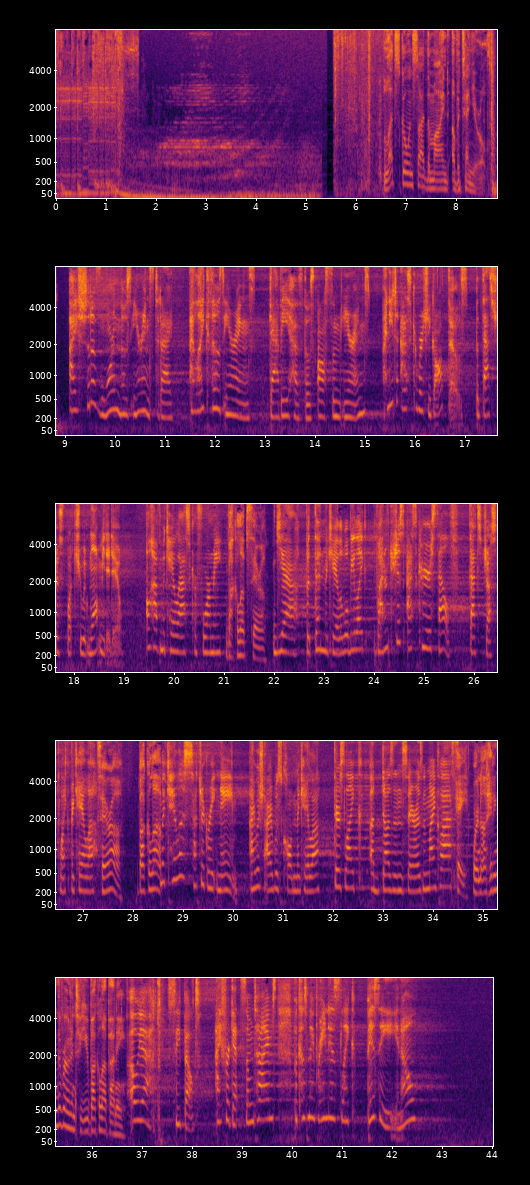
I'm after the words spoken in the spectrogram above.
Let's go inside the mind of a 10 year old. I should have worn those earrings today. I like those earrings. Gabby has those awesome earrings. I need to ask her where she got those, but that's just what she would want me to do. I'll have Michaela ask her for me. Buckle up, Sarah. Yeah, but then Michaela will be like, why don't you just ask her yourself? That's just like Michaela. Sarah, buckle up. Michaela's such a great name. I wish I was called Michaela. There's like a dozen Sarahs in my class. Hey, we're not hitting the road until you buckle up, honey. Oh, yeah, seatbelt. I forget sometimes because my brain is like busy, you know?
